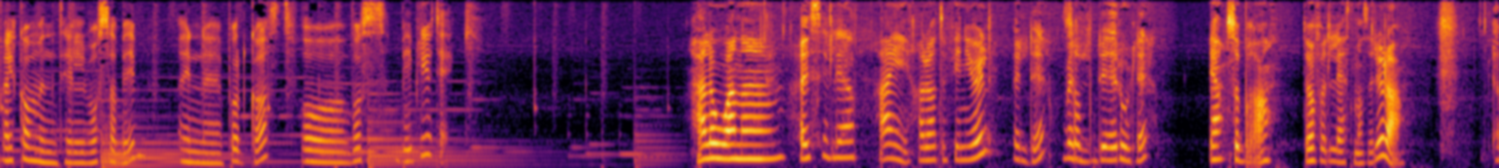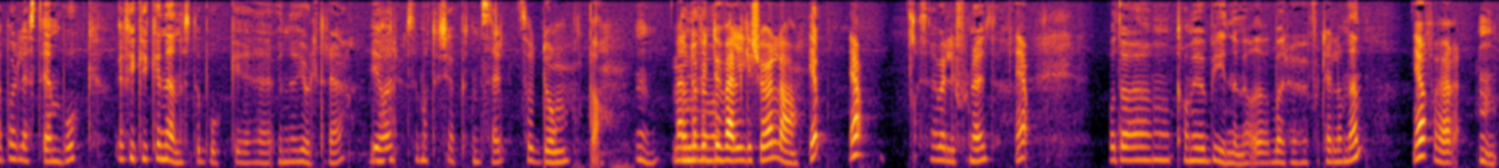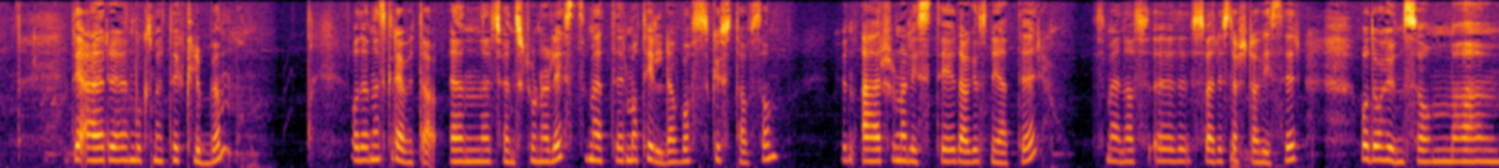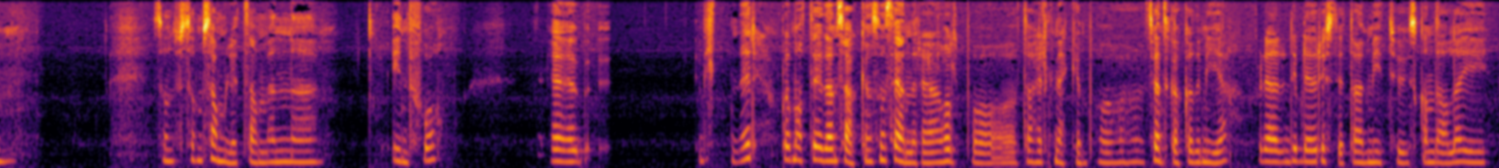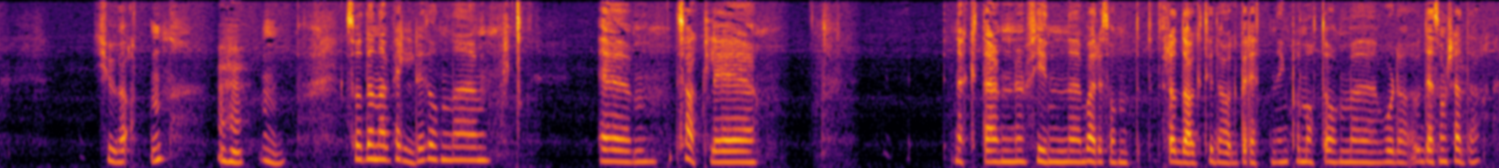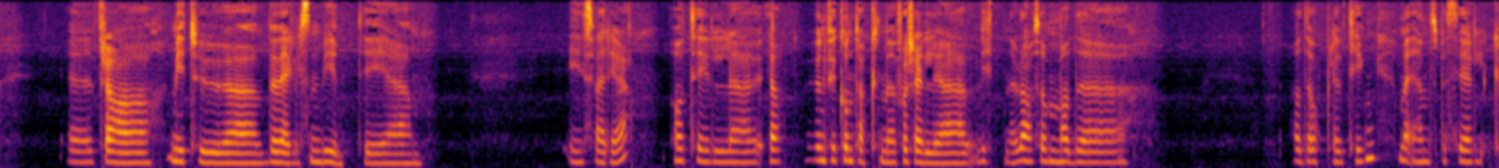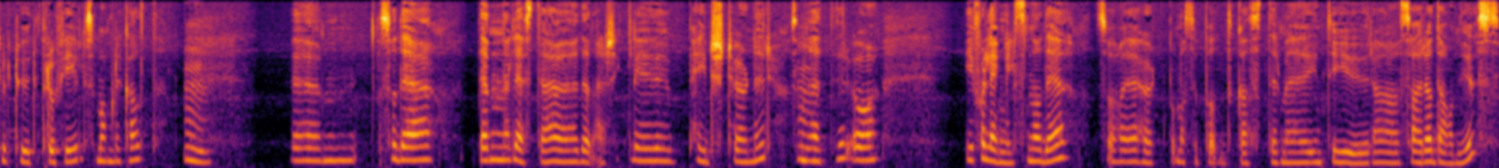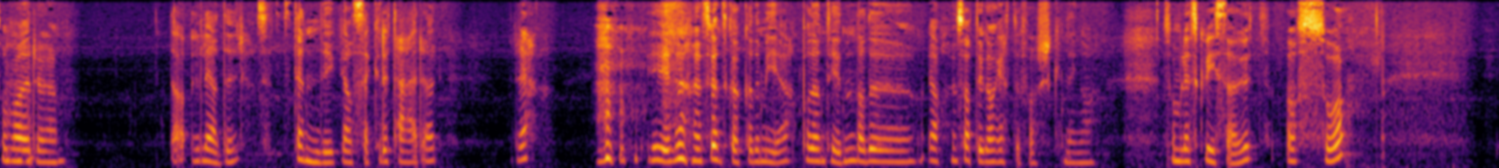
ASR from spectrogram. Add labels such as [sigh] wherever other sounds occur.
Velkommen til Vossabib, en podkast fra Voss bibliotek. Hallo, Anne. Hei, Silje. Hei, har du hatt en fin jul? Veldig. Veldig rolig. Ja, så bra. Du har fått lest masse, du, da? Jeg har bare lest én bok. Jeg fikk ikke en eneste bok eh, under juletreet i år, så jeg måtte kjøpe den selv. Så dumt, da. Mm. Men da fikk du velge sjøl, da? Ja, Ja. så jeg er veldig fornøyd. Ja, Og da kan vi jo begynne med å bare fortelle om den. Ja få høre. Mm. Det er en bok som heter Klubben. Og den er skrevet av en svensk journalist som heter Matilda Voss Gustavsson. Hun er journalist i Dagens Nyheter, som er en av eh, Sveriges største aviser. Og det var hun som, eh, som, som samlet sammen eh, info. Vitner, på en måte, i den saken som senere holdt på å ta helt knekken på Svenske Akademiet. For det, de ble jo rystet av en metoo-skandale i 2018. Mhm. Mm. Så den er veldig sånn eh, saklig, nøktern, fin, bare sånn fra dag til dag beretning på en måte om eh, det som skjedde. Eh, fra metoo-bevegelsen begynte i, eh, i Sverige, og til eh, ja, hun fikk kontakt med forskjellige vitner da, som hadde hadde opplevd ting med en spesiell kulturprofil, som han ble kalt. Mm. Um, så det, den leste jeg. Den er skikkelig page-turner, som det heter. Og i forlengelsen av det så har jeg hørt på masse podkaster med intervjuer av Sara Danius, som var eh, da, leder, stendige sekretærer [laughs] i Svenske Akademia på den tiden. Da det, ja, hun satte i gang etterforskning og, som ble skvisa ut. Og så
